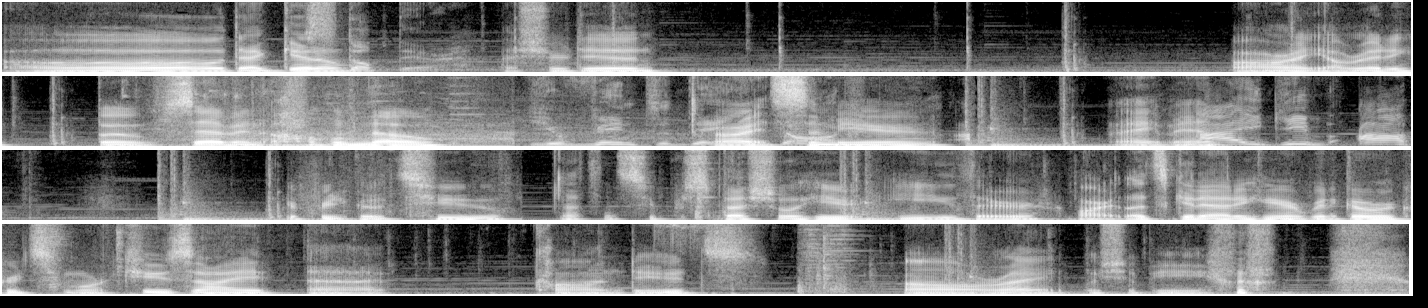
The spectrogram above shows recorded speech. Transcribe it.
Oh, did I get them? Stop there. I sure did. All right, y'all ready? Boom, seven. Oh no. You win today. All right, dog. Samir. Hey man, I give up. you're free to go too. Nothing super special here either. Alright, let's get out of here. We're gonna go recruit some more Khuzait uh, con dudes. Alright, we should be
